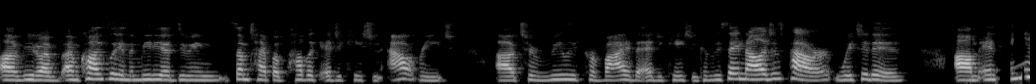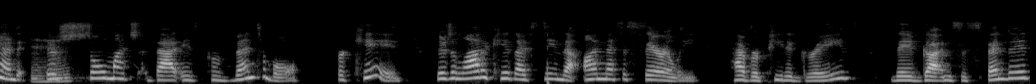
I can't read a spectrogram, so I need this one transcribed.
um, you know, I'm, I'm, constantly in the media doing some type of public education outreach uh, to really provide the education because we say knowledge is power, which it is. Um, and and mm-hmm. there's so much that is preventable for kids. There's a lot of kids I've seen that unnecessarily have repeated grades. They've gotten suspended.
